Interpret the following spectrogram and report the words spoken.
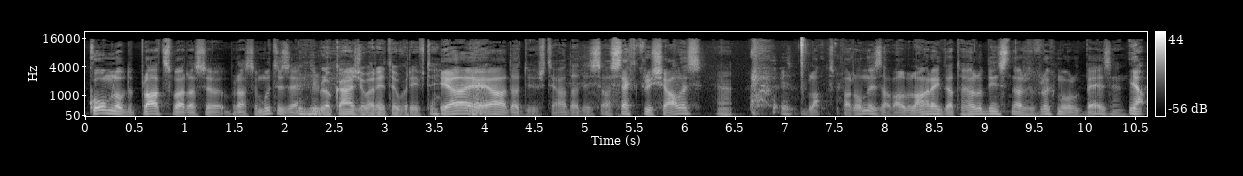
komen op de plaats waar, dat ze, waar ze moeten zijn. Die blokkage waar hij het over heeft. Hè? Ja, ja, ja, dat duurt. Ja, dat is, als het echt cruciaal is, ja. pardon, is dat wel belangrijk dat de hulpdiensten daar zo vlug mogelijk bij zijn. Ja,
